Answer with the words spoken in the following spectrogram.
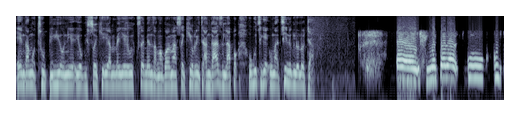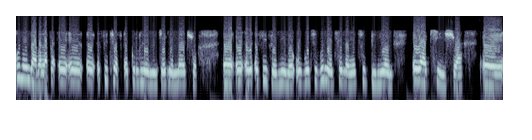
engango 2 billion yokuseki yokusebenza ngokwama security angazi lapho ukuthi ke ungathini kulolo daba. Eh ngempela ku- ku- kunendaba lapha e- e- e- City of Ekurhuleni njenge metro eh eh, eh, esivelile ukuthi kunethenda ye 2 billion eyakhishwa eh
